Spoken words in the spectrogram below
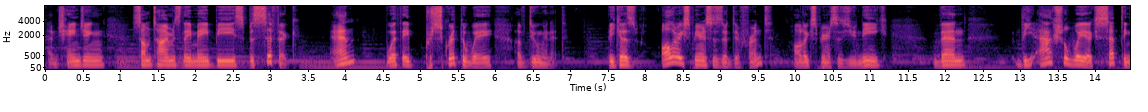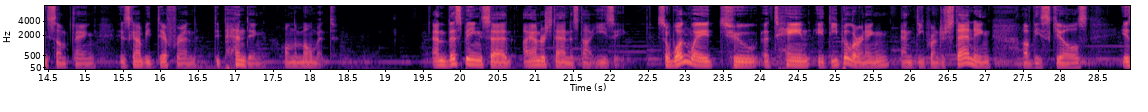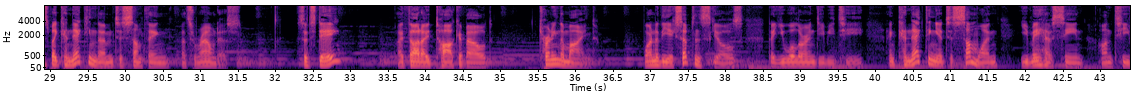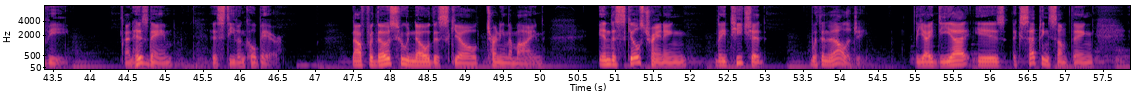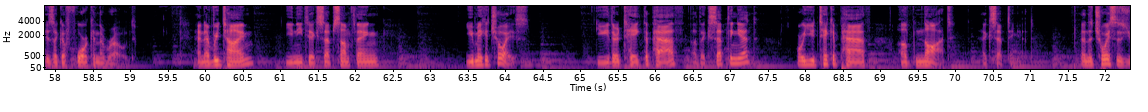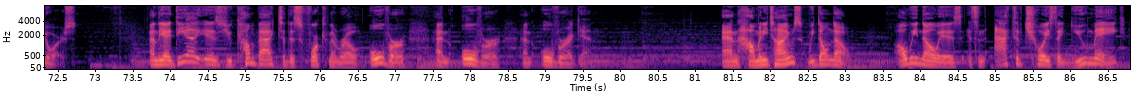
and changing, sometimes they may be specific and with a prescriptive way of doing it. Because all our experiences are different, all our experiences unique, then the actual way of accepting something is going to be different depending on the moment. And this being said, I understand it's not easy. So, one way to attain a deeper learning and deeper understanding of these skills is by connecting them to something that's around us. So, today, I thought I'd talk about turning the mind, one of the acceptance skills that you will learn in DBT, and connecting it to someone you may have seen on TV. And his name is Stephen Colbert. Now, for those who know the skill, turning the mind, in the skills training, they teach it with an analogy. The idea is accepting something is like a fork in the road. And every time you need to accept something, you make a choice. You either take the path of accepting it or you take a path of not accepting it. And the choice is yours. And the idea is you come back to this fork in the road over and over and over again. And how many times? We don't know. All we know is it's an active choice that you make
